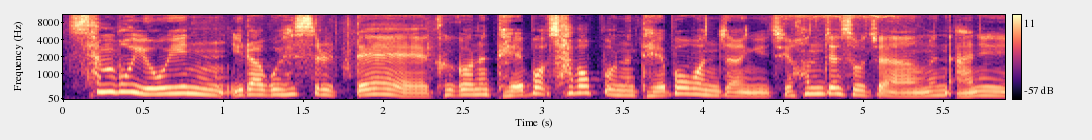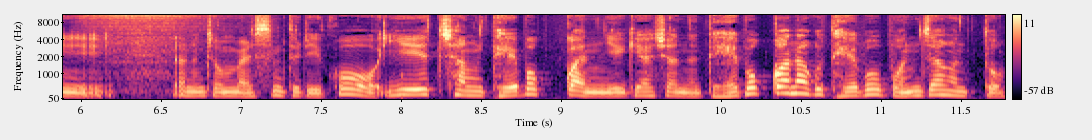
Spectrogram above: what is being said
삼부 요인이라고 했을 때 그거는 대법 사법부는 대법원장이지 헌재 소장은 아니라는 점 말씀드리고 이해창 대법관 얘기하셨는데 대법관하고 대법원장은 또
